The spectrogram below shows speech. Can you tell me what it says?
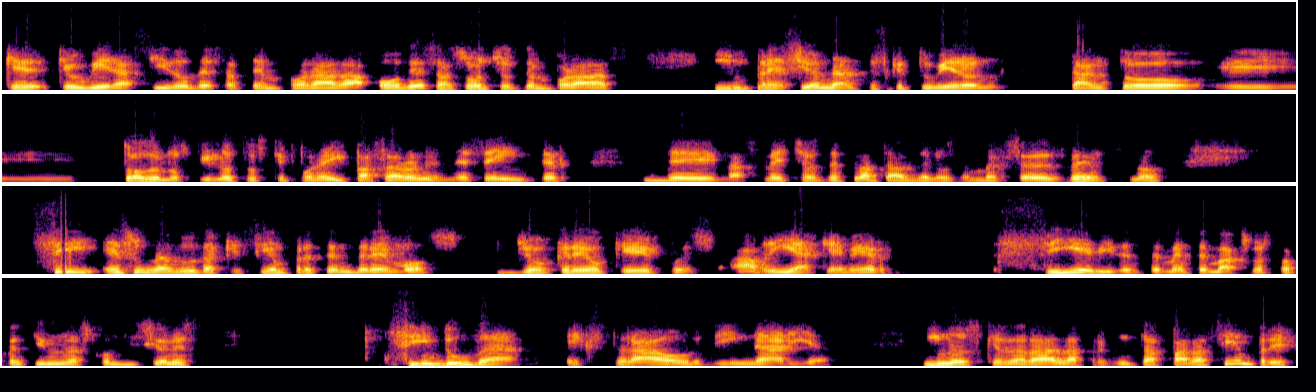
¿qué, qué hubiera sido de esa temporada o de esas ocho temporadas impresionantes que tuvieron tanto eh, todos los pilotos que por ahí pasaron en ese Inter de las flechas de plata, de los de Mercedes-Benz, ¿no? Sí, es una duda que siempre tendremos. Yo creo que pues habría que ver. Sí, evidentemente Max Verstappen tiene unas condiciones sin duda extraordinarias y nos quedará la pregunta para siempre.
